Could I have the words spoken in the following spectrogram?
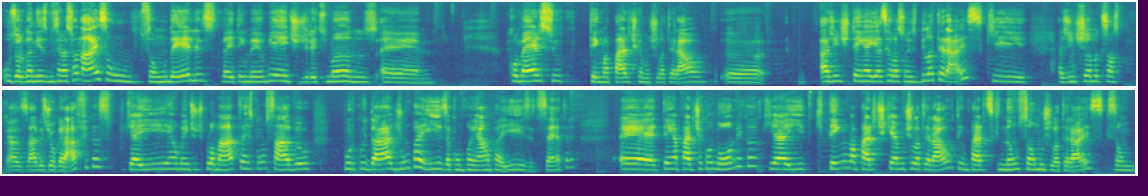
os organismos internacionais são, são um deles, daí tem meio ambiente, direitos humanos, é, comércio, tem uma parte que é multilateral. Uh, a gente tem aí as relações bilaterais, que a gente chama que são as, as áreas geográficas, porque aí realmente o diplomata é responsável por cuidar de um país, acompanhar um país, etc. É, tem a parte econômica, que aí que tem uma parte que é multilateral, tem partes que não são multilaterais, que são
